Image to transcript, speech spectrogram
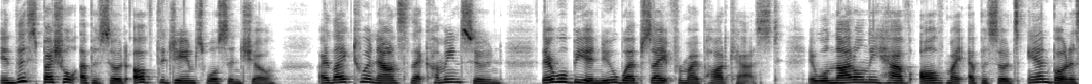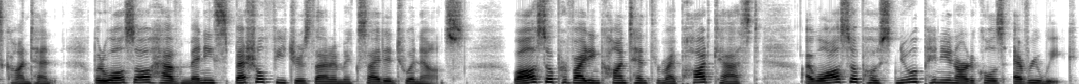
In this special episode of The James Wilson Show, I'd like to announce that coming soon, there will be a new website for my podcast. It will not only have all of my episodes and bonus content, but it will also have many special features that I'm excited to announce. While also providing content through my podcast, I will also post new opinion articles every week.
